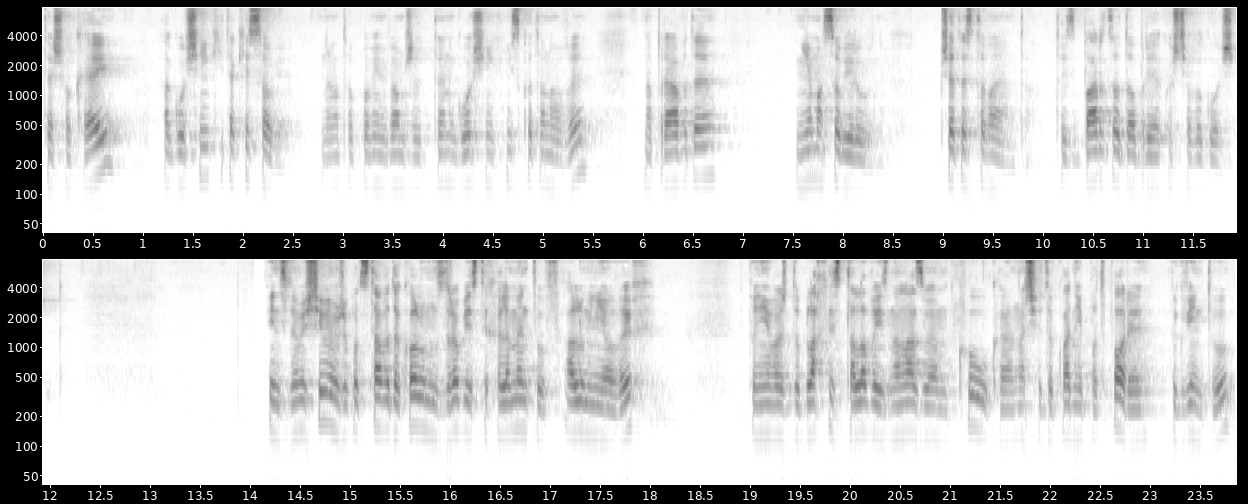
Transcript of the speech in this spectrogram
też ok, a głośniki takie sobie. No to powiem Wam, że ten głośnik niskotonowy naprawdę nie ma sobie równych. Przetestowałem to. To jest bardzo dobry jakościowo głośnik. Więc wymyśliłem, że podstawę do kolumn zrobię z tych elementów aluminiowych, ponieważ do blachy stalowej znalazłem kółka, znaczy dokładnie podpory do gwintu,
